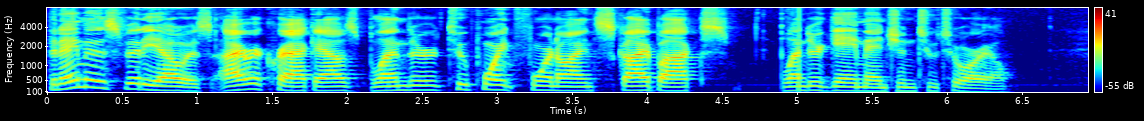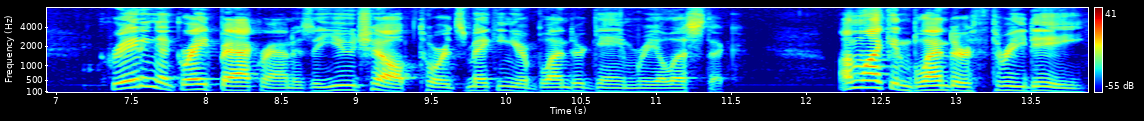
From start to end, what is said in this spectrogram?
The name of this video is Ira Krakow's Blender 2.49 Skybox Blender Game Engine tutorial. Creating a great background is a huge help towards making your Blender game realistic. Unlike in Blender 3D,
